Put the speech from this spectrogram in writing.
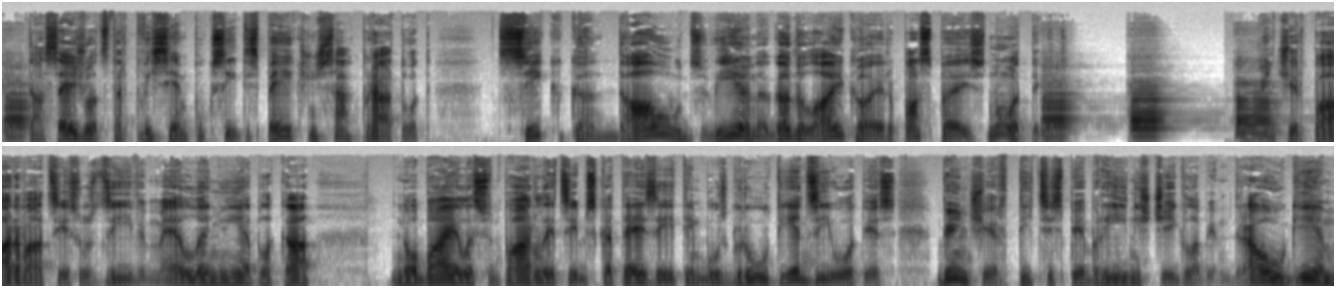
Tā sēžot starp visiem puksītis pēkšņi sāk prātot, cik gan daudz viena gada laikā ir paspējis notikt. Viņš ir pārvācies uz dzīvi meleņu ieplakā, No bailes un pārliecības, ka tēzītim būs grūti iedzīvoties, viņš ir ticis pie brīnišķīgi labiem draugiem,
